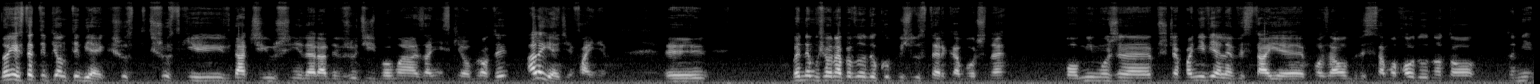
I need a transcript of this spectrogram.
No niestety piąty bieg. Szóst, szóstki w Daci już nie da rady wrzucić, bo ma za niskie obroty, ale jedzie, fajnie. Yy, Będę musiał na pewno dokupić lusterka boczne, bo mimo, że przyczepa niewiele wystaje poza obrys samochodu, no to, to nie,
